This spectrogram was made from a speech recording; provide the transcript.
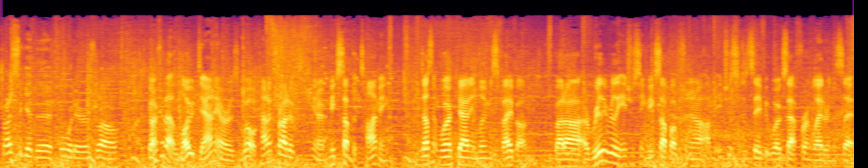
tries to get the forward air as well. Going for that low down air as well. Kind of try to you know mix up the timing. It doesn't work out in Lumi's favor, but uh, a really, really interesting mix-up option. And I'm interested to see if it works out for him later in the set.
